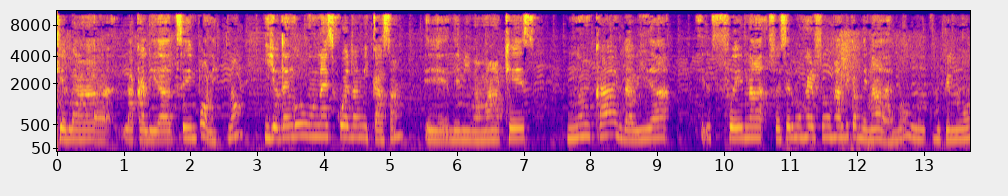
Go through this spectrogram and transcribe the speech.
que la, la calidad se impone, ¿no? Y yo tengo una escuela en mi casa eh, de mi mamá que es nunca en la vida eh, fue, na- fue ser mujer, fue un hándicap de nada. No, Como que no,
